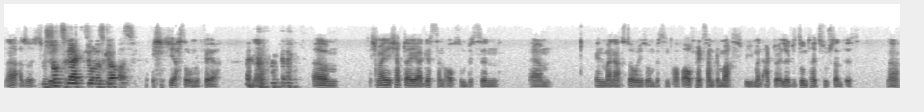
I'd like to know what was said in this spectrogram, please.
Ne? Also Eine Schutzreaktion des Körpers. ja, so ungefähr. Ne? ähm, ich meine, ich habe da ja gestern auch so ein bisschen ähm, in meiner Story so ein bisschen drauf aufmerksam gemacht, wie mein aktueller Gesundheitszustand ist. Ne?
